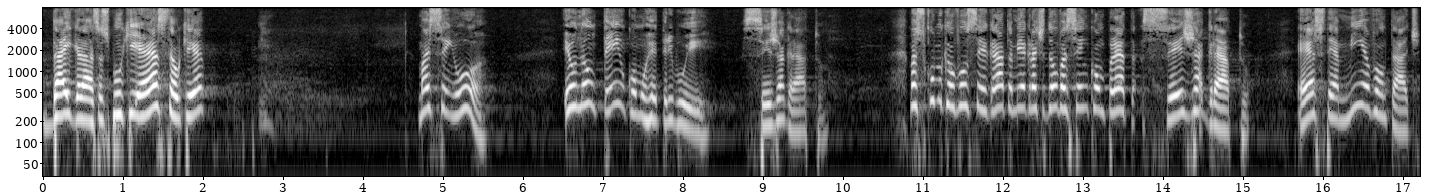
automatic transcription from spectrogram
Dai graças, porque esta é o quê? Mas, Senhor, eu não tenho como retribuir. Seja grato. Mas como que eu vou ser grato? A minha gratidão vai ser incompleta. Seja grato. Esta é a minha vontade.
